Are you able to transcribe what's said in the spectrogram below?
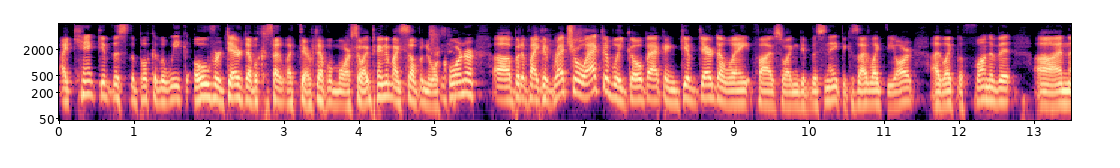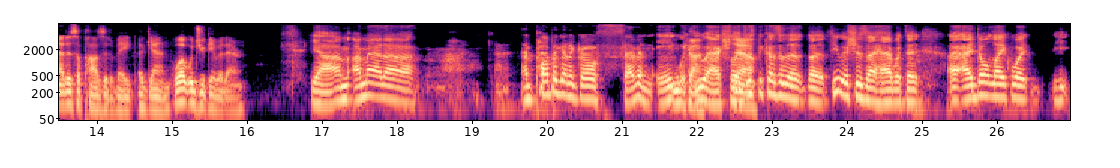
I can't give this the book of the week over Daredevil because I like Daredevil more. So I painted myself into a corner. Uh, but if I could retroactively go back and give Daredevil an eight five, so I can give this an eight because I like the art, I like the fun of it, uh, and that is a positive eight again. What would you give it, Aaron? Yeah, I'm I'm at uh I'm probably gonna go seven, eight with you actually, Yeah. just because of the the few issues I had with it. I, I don't like what he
